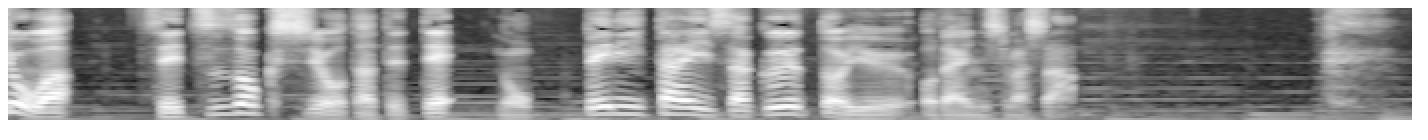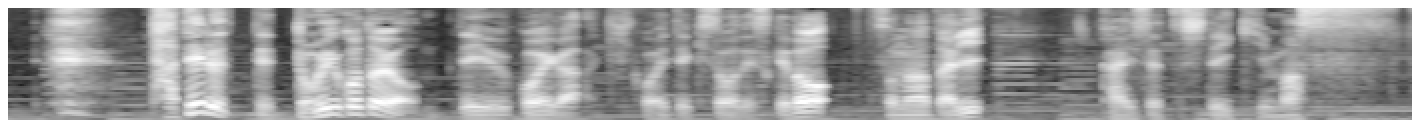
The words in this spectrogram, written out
今日は接続詞を立ててのっぺり対策というお題にしました。立てるってどういうことよっていう声が聞こえてきそうですけどそのあたり解説していきます。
